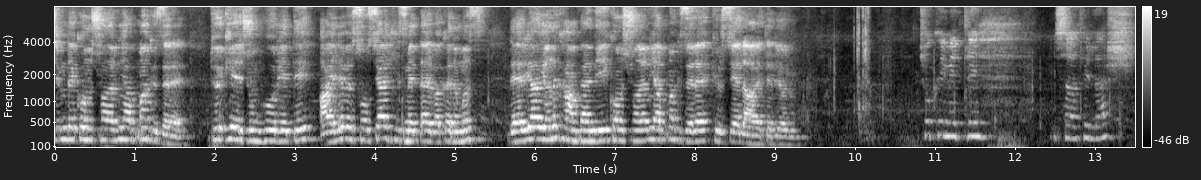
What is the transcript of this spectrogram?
Şimdi konuşmalarını yapmak üzere Türkiye Cumhuriyeti Aile ve Sosyal Hizmetler Bakanımız Derya Yanık hanımefendiyi konuşmalarını yapmak üzere kürsüye davet ediyorum. Çok kıymetli misafirler,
